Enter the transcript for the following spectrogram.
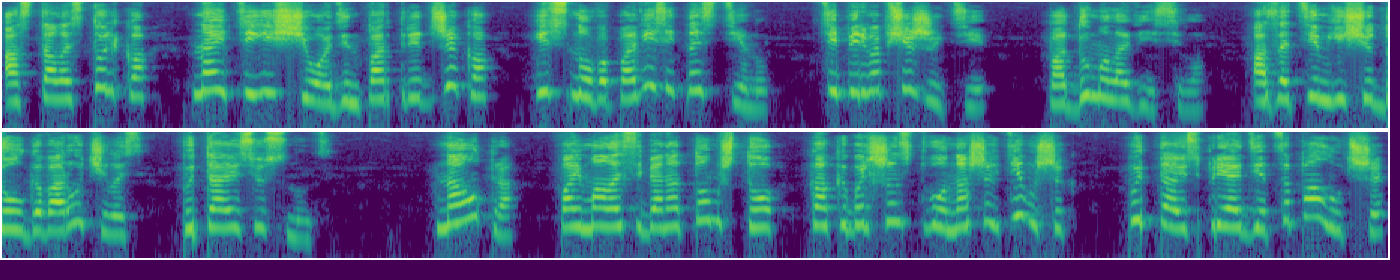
Осталось только найти еще один портрет Джека и снова повесить на стену, теперь в общежитии, подумала весело, а затем еще долго ворочалась, пытаясь уснуть. Наутро поймала себя на том, что, как и большинство наших девушек, пытаюсь приодеться получше,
